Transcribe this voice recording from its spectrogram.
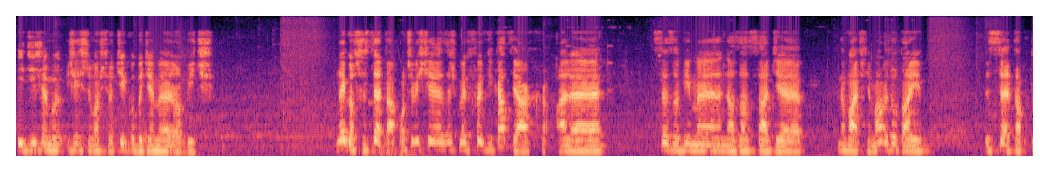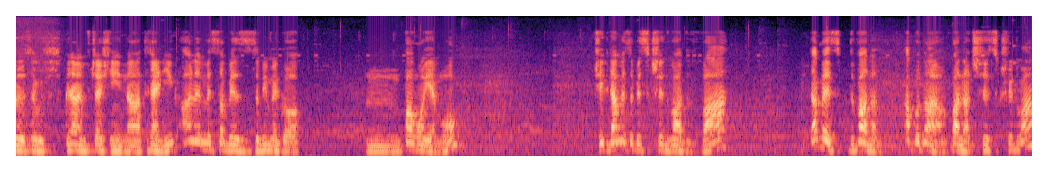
I dzisiaj, w dzisiejszym odcinku będziemy robić najgorszy setup. Oczywiście jesteśmy w kwalifikacjach, ale co zrobimy na zasadzie... No właśnie, mamy tutaj setup, który sobie już grałem wcześniej na trening, ale my sobie zrobimy go mm, po mojemu. Czyli damy sobie skrzydła 2. Damy 2 na... albo na 2 na 3 skrzydła.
